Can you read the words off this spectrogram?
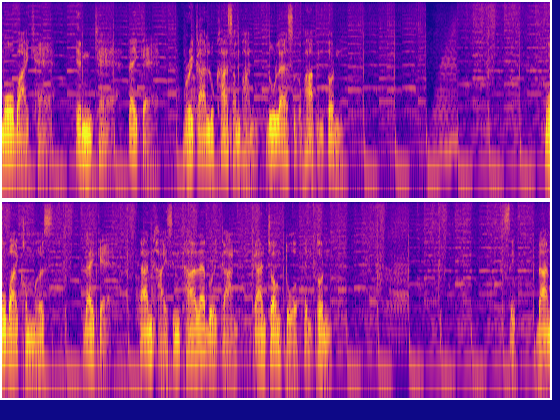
mobile care M Care ได้แก่ บริการลูกค้าสัมพันธ์ ดูแลสุขภาพเป็นต้น mobile commerce ได้แก่ การขายสินค้าและบริการ การจองตั๋วเป็นต้น 10. ด้าน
